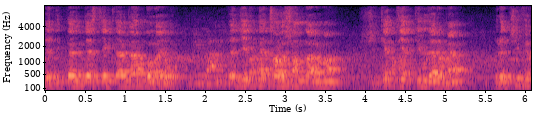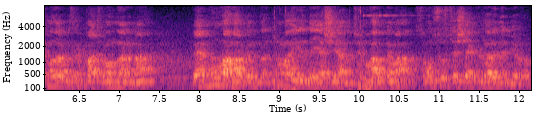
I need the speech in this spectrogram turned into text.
verdikleri desteklerden dolayı öncelikle çalışanlarıma, şirket yetkililerime, üretici firmalarımızın patronlarına ve Muğla halkında, Muğla ilinde yaşayan tüm halkıma sonsuz teşekkürlerimi ediyorum.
